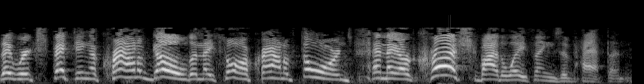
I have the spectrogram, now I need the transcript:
They were expecting a crown of gold, and they saw a crown of thorns, and they are crushed by the way things have happened.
